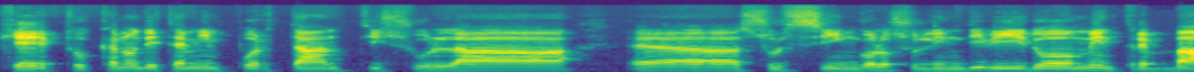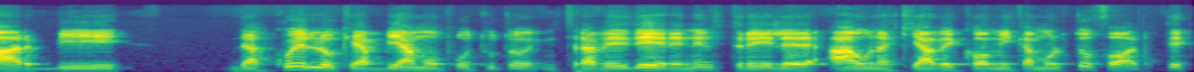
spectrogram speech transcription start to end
che toccano dei temi importanti sulla, uh, sul singolo, sull'individuo, mentre Barbie, da quello che abbiamo potuto intravedere nel trailer, ha una chiave comica molto forte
